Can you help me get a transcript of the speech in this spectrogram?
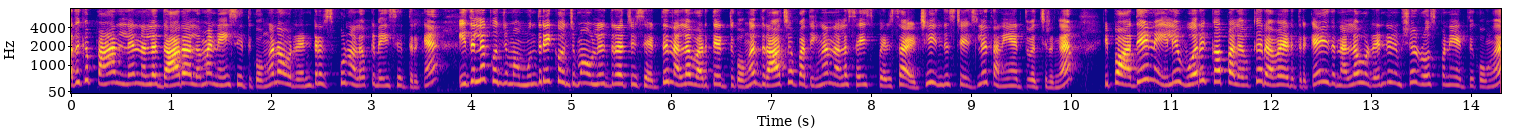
அதுக்கு பேனில் நல்லா தாராளமாக நெய் சேர்த்துக்கோங்க. நான் ஒரு ரெண்டரை ஸ்பூன் அளவுக்கு நெய் சேர்த்துருக்கேன். இதில் கொஞ்சமாக முந்திரி கொஞ்சமாக உளுர் திராட்சை சேர்த்து நல்லா வறுத்து எடுத்துக்கோங்க. திராட்சை பார்த்தீங்கன்னா நல்லா சைஸ் பெருசாகிடுச்சு இந்த ஸ்டேஜில் தனியாக எடுத்து வச்சிருங்க. இப்போ அதே நெய்யிலே ஒரு கப் அளவுக்கு ரவை எடுத்திருக்கேன். இதை நல்லா ஒரு ரெண்டு நிமிஷம் ரோஸ்ட் பண்ணி எடுத்துக்கோங்க.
